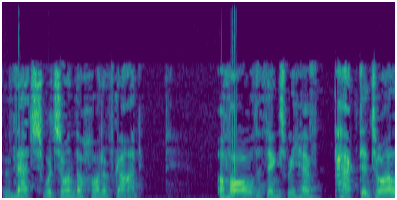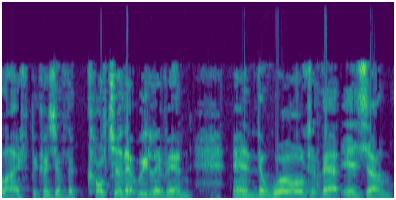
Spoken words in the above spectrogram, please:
that's what's on the heart of God. Of all the things we have packed into our life because of the culture that we live in and the world that is um,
